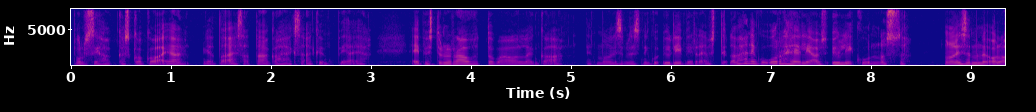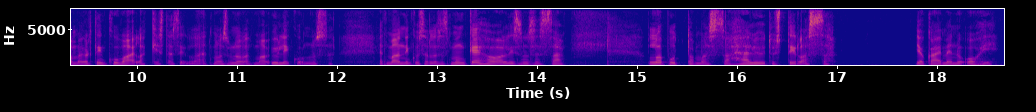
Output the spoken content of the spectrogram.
pulssi hakkas koko ajan jotain 180 ja ei pystynyt rauhoittumaan ollenkaan. Että mä olin semmoisessa niin ylivireystila. Vähän niin kuin urheilija olisi ylikunnossa. Mulla oli semmoinen olo, mä yritin kuvaillakin sitä sillä että mä olin semmoinen olo, että mä oon ylikunnossa. Että mä oon niin kuin sellaisessa, mun keho oli sellaisessa loputtomassa hälytystilassa, joka ei mennyt ohi.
